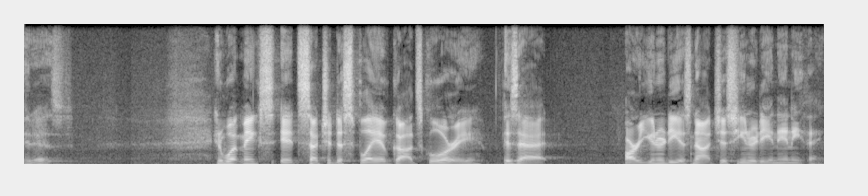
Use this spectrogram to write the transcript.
It is. And what makes it such a display of God's glory is that our unity is not just unity in anything,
